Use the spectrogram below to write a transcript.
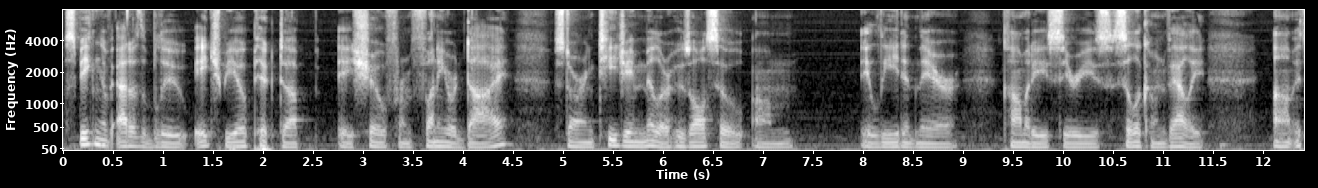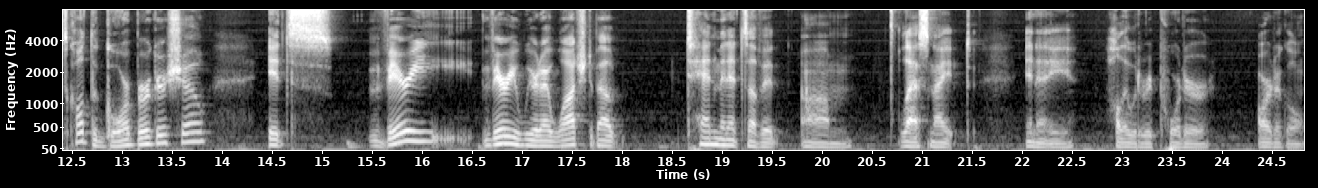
Speaking of out of the blue, HBO picked up a show from Funny or Die, starring T.J. Miller, who's also um, a lead in their comedy series Silicon Valley. Um, it's called The Gorburger Show. It's very, very weird. I watched about 10 minutes of it um, last night in a Hollywood Reporter article.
